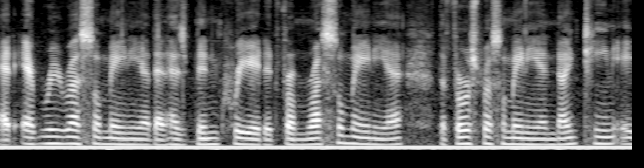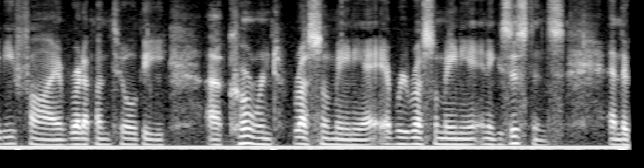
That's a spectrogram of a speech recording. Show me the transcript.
at every WrestleMania that has been created from WrestleMania, the first WrestleMania in 1985, right up until the uh, current WrestleMania, every WrestleMania in existence, and the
